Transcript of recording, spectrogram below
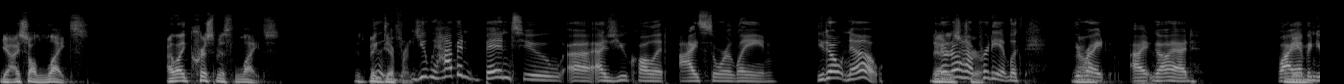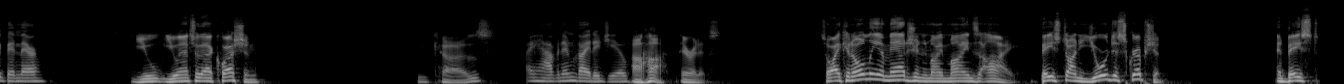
Yeah, I saw lights. I like Christmas lights. There's a big you, difference. You haven't been to, uh, as you call it, eyesore lane. You don't know. You That don't know how true. pretty it looks. You're No. right. I go ahead. Why mean- haven't you been there? You you answer that question because I haven't invited you. aha, there it is. So I can only imagine in my mind's eye, based on your description, and based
